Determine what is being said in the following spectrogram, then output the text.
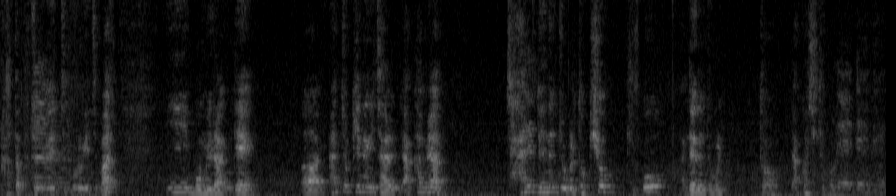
갖다 붙여도 될지 모르겠지만 이 몸이란 게 아, 한쪽 기능이 잘 약하면 잘 되는 쪽을 더 키워주고 안 되는 쪽을 더 약화시켜버려요. 네, 네, 네.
